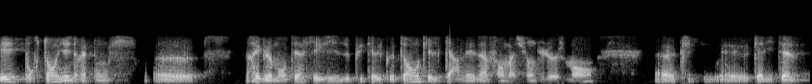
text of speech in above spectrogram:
Et pourtant, il y a une réponse euh, réglementaire qui existe depuis quelque temps, qui est le carnet d'information du logement. Euh, Qualitel,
